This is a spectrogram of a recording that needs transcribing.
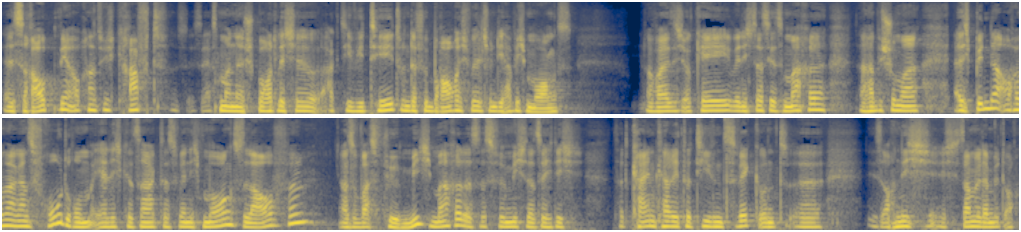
es raubt mir auch natürlich Kraft. Es ist erstmal eine sportliche Aktivität und dafür brauche ich welche und die habe ich morgens. Da weiß ich, okay, wenn ich das jetzt mache, da habe ich schon mal, also ich bin da auch immer ganz froh drum, ehrlich gesagt, dass wenn ich morgens laufe, also was für mich mache, das ist für mich tatsächlich, das hat keinen karitativen Zweck und äh, ist auch nicht, ich sammle damit auch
